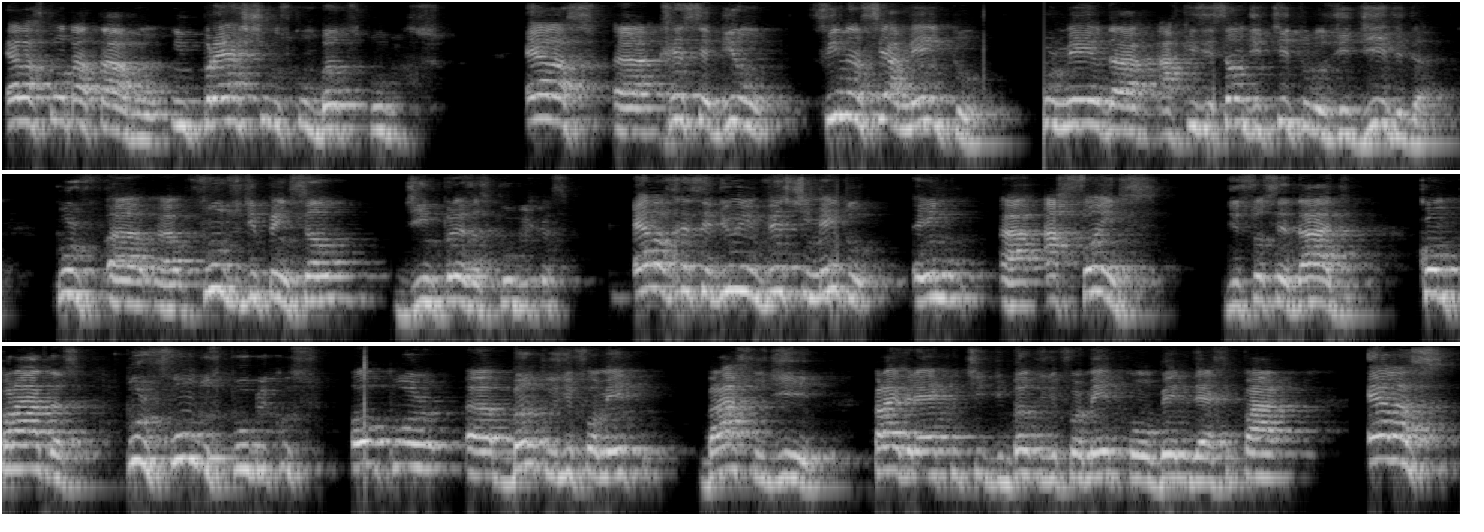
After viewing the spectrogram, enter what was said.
Elas contratavam empréstimos com bancos públicos, elas uh, recebiam financiamento por meio da aquisição de títulos de dívida por uh, uh, fundos de pensão de empresas públicas. Elas recebiam investimento em ações de sociedade compradas por fundos públicos ou por bancos de fomento, braços de private equity, de bancos de fomento como o BNDES Par. Elas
